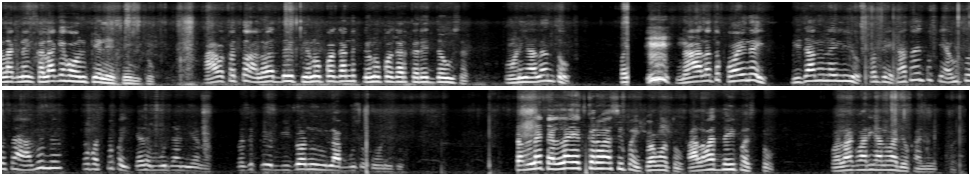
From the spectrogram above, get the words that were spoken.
કલાક નહીં, કલાકે સો રૂપિયા લે છે એમ તો. આ વખત તો હાલવા જ દે, પેલો પગાર ને પેલો પગાર કરે જ જવું છે. વણી હાલે ને તો. ના હાલે તો કોઈ નહીં. બીજાનું લઈ લ્યો. પણ ભેગા થાય તો કેવું તો છે હાલું ને. તો બસ તો પૈસા છે મુરદાની એમાં. પછી બીજાનું લાવવું છે કોણી તો. તલ્લે તલ્લા એ જ કરવા છે પૈસામાં તો. હાલવા જ નહીં પસતો કલાક વાળી હાલવા દો ખાલી એક પર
